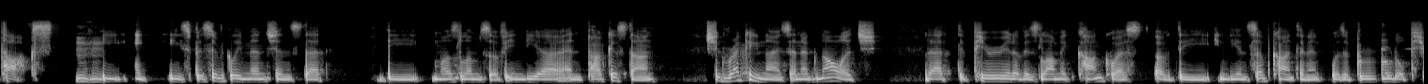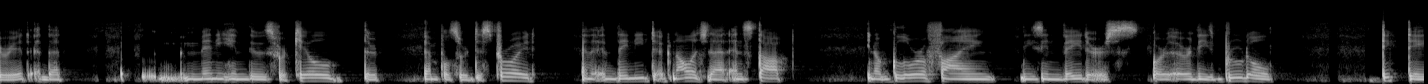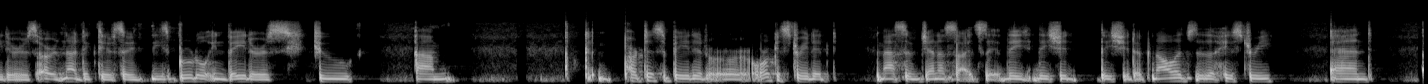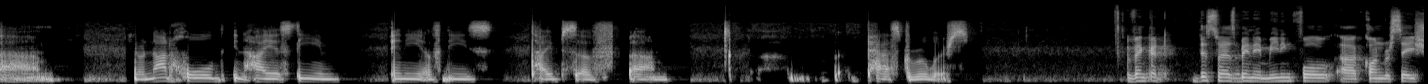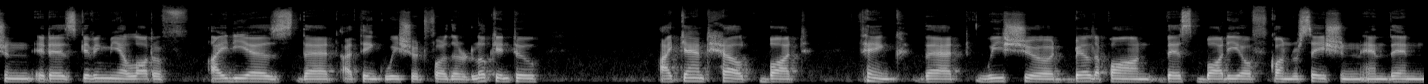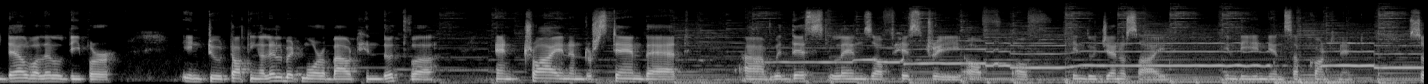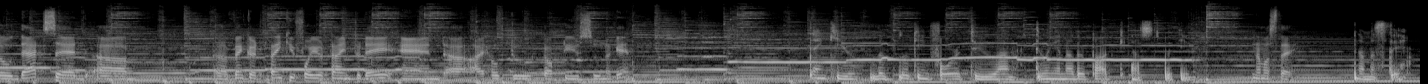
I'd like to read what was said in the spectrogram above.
talks. Mm-hmm. He, he, he specifically mentions that the Muslims of India and Pakistan should recognize and acknowledge that the period of Islamic conquest of the Indian subcontinent was a brutal period and that many Hindus were killed, their temples were destroyed, and they need to acknowledge that and stop, you know, glorifying these invaders or, or these brutal dictators, or not dictators, these brutal invaders who um, participated or orchestrated massive genocides. They, they, they should they should acknowledge the history and um, you know not hold in high esteem any of these types of um, past rulers. Venkat, this has been a meaningful uh, conversation. It is giving me a lot of ideas that I think we should further look into. I can't help but think that we should build upon this body of conversation and then delve a little deeper into talking a little bit more about Hindutva and try and understand that uh, with this lens of history of, of Hindu genocide in the Indian subcontinent. So, that said, um, uh, Venkat, thank you for your time today, and uh, I hope to talk to you soon again. Thank you. Look, looking forward to um, doing another podcast with you. Namaste. Namaste.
